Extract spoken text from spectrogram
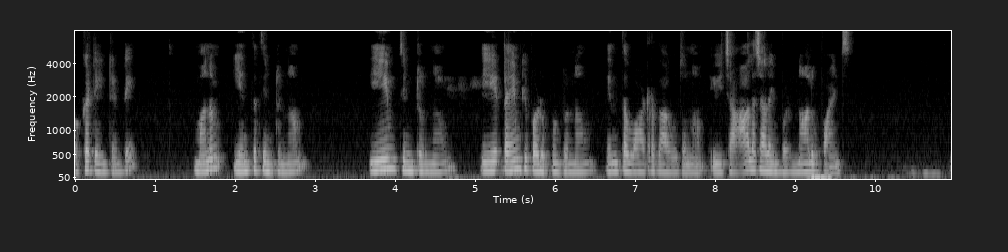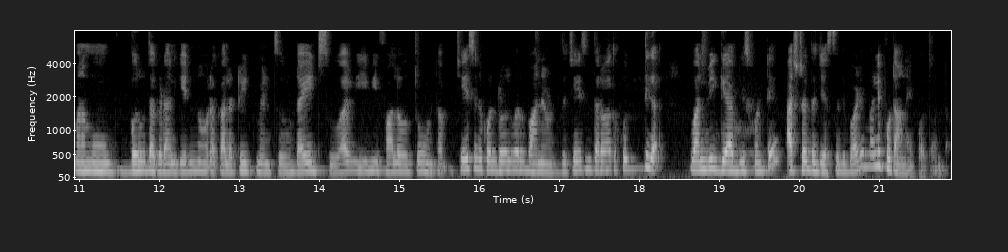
ఒకటి ఏంటంటే మనం ఎంత తింటున్నాం ఏం తింటున్నాం ఏ టైంకి పడుకుంటున్నాం ఎంత వాటర్ తాగుతున్నాం ఇవి చాలా చాలా ఇంపార్టెంట్ నాలుగు పాయింట్స్ మనము బరువు తగ్గడానికి ఎన్నో రకాల ట్రీట్మెంట్స్ డైట్స్ అవి ఇవి ఫాలో అవుతూ ఉంటాం. చేసిన కొన్ని రోజుల వరకు బాగానే ఉంటుంది. చేసిన తర్వాత కొద్దిగా వన్ వీక్ గ్యాప్ తీసుకుంటే అశ్రద్ధ చేస్తుంది బాడీ మళ్ళీ పుటాన్ అయిపోతూ ఉంటాం.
